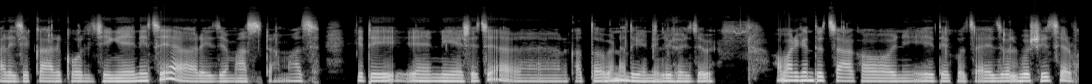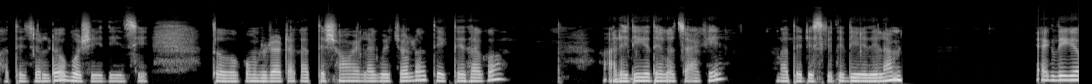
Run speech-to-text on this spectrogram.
আর এই যে কারকল ঝিঙে এনেছে, আর এই যে মাছটা, মাছ কেটে নিয়ে এসেছে, আর কাটতে হবে না, ধুয়ে নিলেই হয়ে যাবে। আমার কিন্তু চা খাওয়া হয়নি। এই দেখো, চায়ে জল বসিয়েছি, আর ভাতের জলটাও বসিয়ে দিয়েছি। তো কুমড়ো ডাঁটা কাটতে সময় লাগবে, চলো দেখতে থাকো। আর এদিকে দেখো চা খেয়ে ভাতের ডিস্কিতে দিয়ে দিলাম। একদিকে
